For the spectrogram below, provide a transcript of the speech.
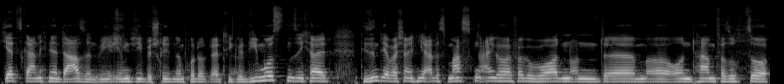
jetzt gar nicht mehr da sind, wie Richtig. eben die beschriebenen Produktartikel. Ja. Die mussten sich halt, die sind ja wahrscheinlich nicht alles Maskeneinkäufer geworden und, ähm, äh, und haben versucht, so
